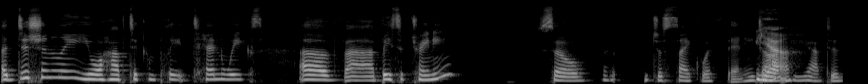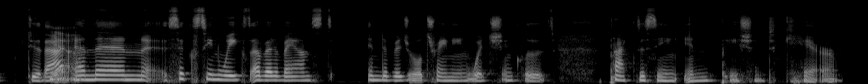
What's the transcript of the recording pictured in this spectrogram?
additionally, you will have to complete 10 weeks of uh, basic training. So, uh, just like with any job, Yeah. you have to do that. Yeah. And then 16 weeks of advanced individual training, which includes practicing inpatient care.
